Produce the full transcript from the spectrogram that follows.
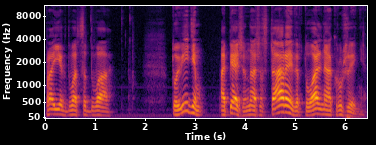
проект 22, то видим опять же наше старое виртуальное окружение.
